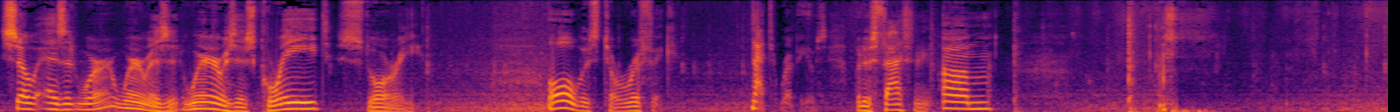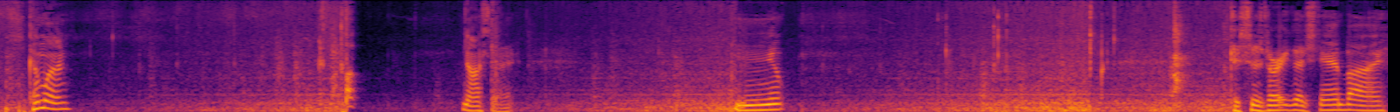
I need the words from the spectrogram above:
So, as it were, where is it? Where is this great story? Oh, it was terrific. Not terrific, it was, but it was fascinating. Um, come on. Oh, no, it's not it. Nope. This is very good. Stand by.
